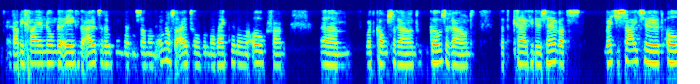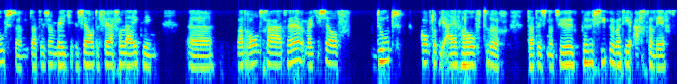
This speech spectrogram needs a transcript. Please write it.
Rabbi Chaim noemde even de uitdrukking, dat is dan een Engelse uitdrukking, maar wij kunnen ook van um, what comes around, goes around. Dat krijg je dus, hè, wat, wat je zaait het oosten. Dat is een beetje dezelfde vergelijking. Uh, wat rondgaat, hè, wat je zelf doet, komt op je eigen hoofd terug. Dat is natuurlijk het principe wat hierachter ligt.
